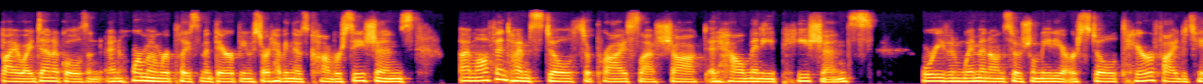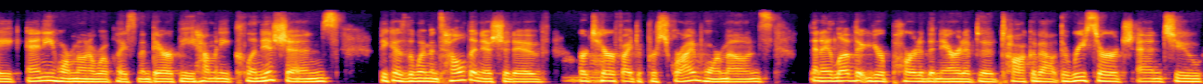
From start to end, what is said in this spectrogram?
bioidenticals and, and hormone replacement therapy we start having those conversations I'm oftentimes still surprised slash shocked at how many patients or even women on social media are still terrified to take any hormonal replacement therapy. How many clinicians, because the Women's Health Initiative, mm-hmm. are terrified to prescribe hormones. And I love that you're part of the narrative to talk about the research and to,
